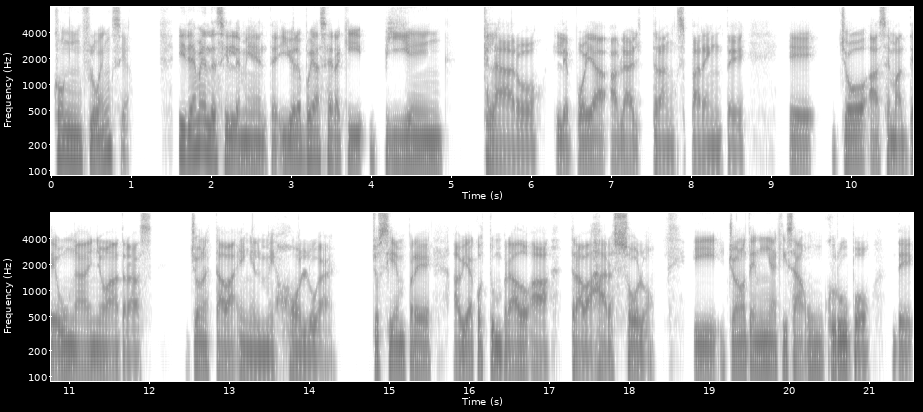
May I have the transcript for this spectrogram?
con influencia. Y déjenme decirle, mi gente, y yo les voy a hacer aquí bien claro, les voy a hablar transparente. Eh, yo hace más de un año atrás, yo no estaba en el mejor lugar yo siempre había acostumbrado a trabajar solo y yo no tenía quizá un grupo de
